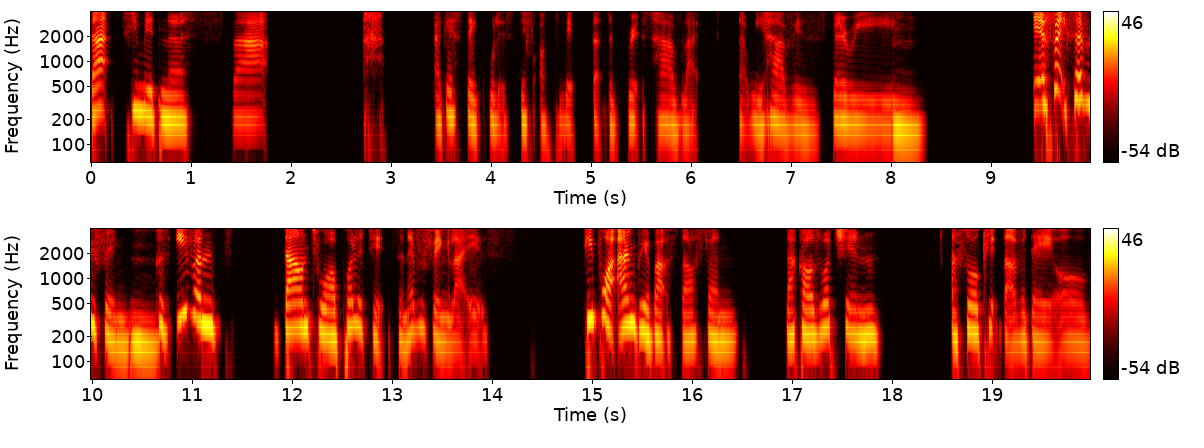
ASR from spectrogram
that timidness that I guess they call it stiff upper lip that the Brits have. Like that we have is very. Mm, It affects everything mm. because even t- down to our politics and everything. Like it's people are angry about stuff and like I was watching. I saw a clip the other day of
